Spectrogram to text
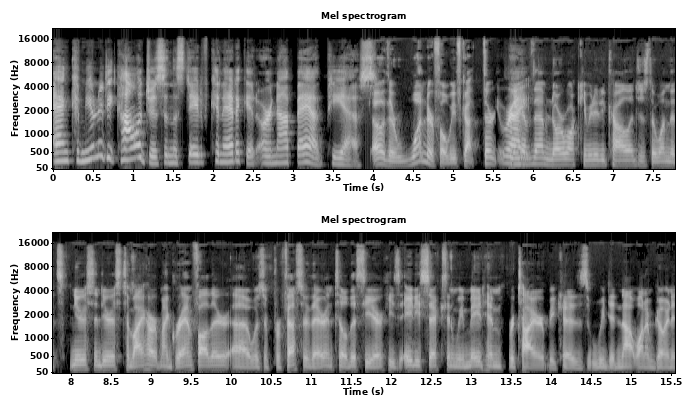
And community colleges in the state of Connecticut are not bad, P.S. Oh, they're wonderful. We've got 13 right. of them. Norwalk Community College is the one that's nearest and dearest to my heart. My grandfather uh, was a professor there until this year. He's 86, and we made him retire because we did not want him going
